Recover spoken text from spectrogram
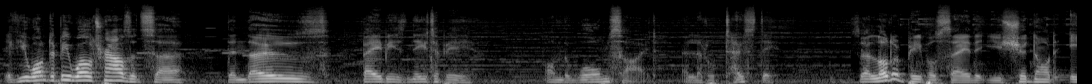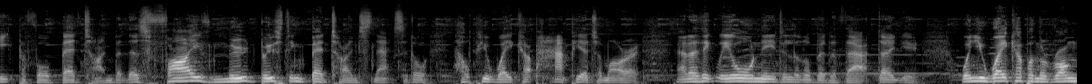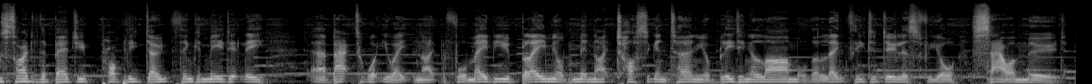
If you want to be well trousered, sir, then those babies need to be on the warm side, a little toasty. So a lot of people say that you should not eat before bedtime, but there's five mood boosting bedtime snacks that'll help you wake up happier tomorrow. And I think we all need a little bit of that, don't you? When you wake up on the wrong side of the bed, you probably don't think immediately uh, back to what you ate the night before. Maybe you blame your midnight tossing and turning, your bleeding alarm, or the lengthy to do list for your sour mood.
